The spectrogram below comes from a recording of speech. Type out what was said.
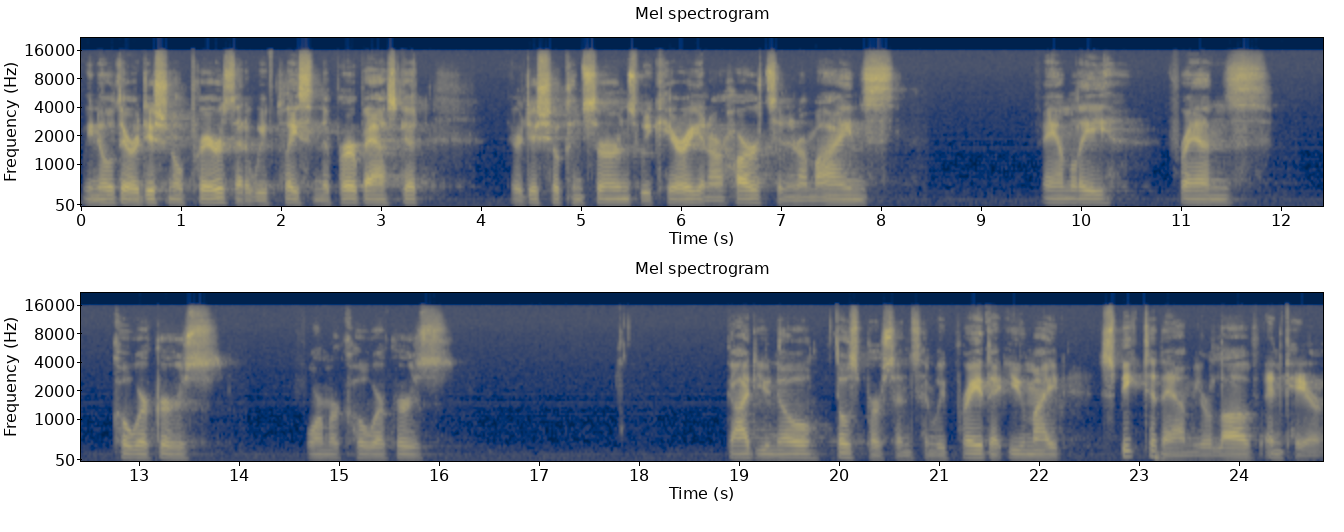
We know there are additional prayers that we've placed in the prayer basket there are additional concerns we carry in our hearts and in our minds family, friends, coworkers, former coworkers. God, you know those persons, and we pray that you might speak to them your love and care.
